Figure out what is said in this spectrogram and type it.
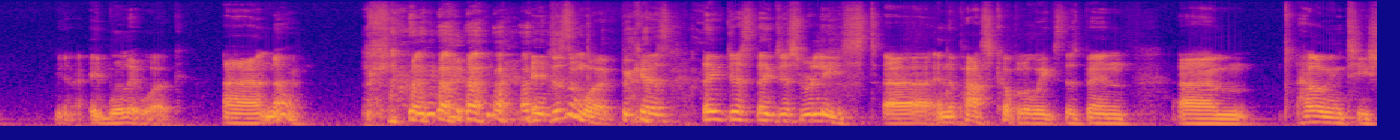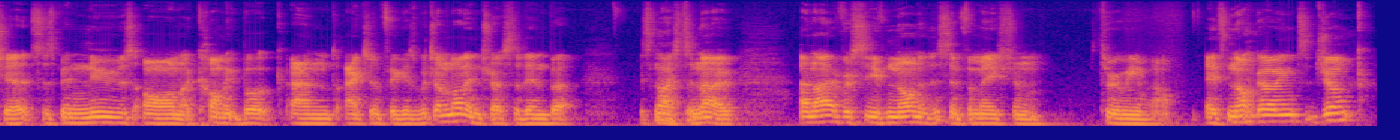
you know, it will it work? Uh, no, it doesn't work because they've just they just released uh, in the past couple of weeks. There's been um, Helloween T-shirts. There's been news on a comic book and action figures, which I'm not interested in, but it's nice to know. And I've received none of this information through email. It's not going to junk.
